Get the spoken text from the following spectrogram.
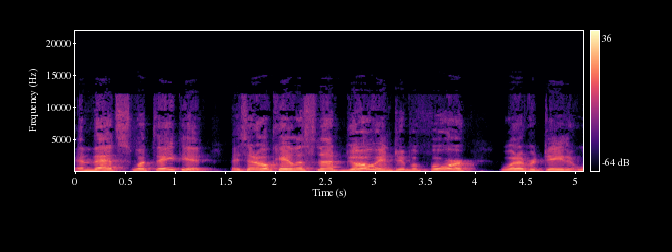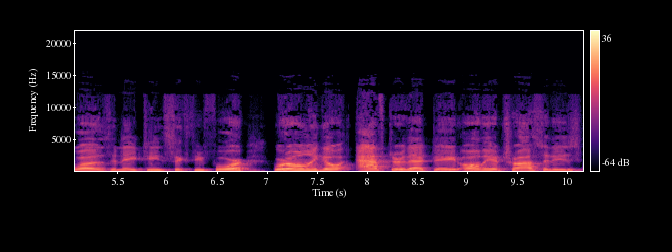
And that's what they did. They said, okay, let's not go into before whatever date it was in 1864. We'll only go after that date. All the atrocities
